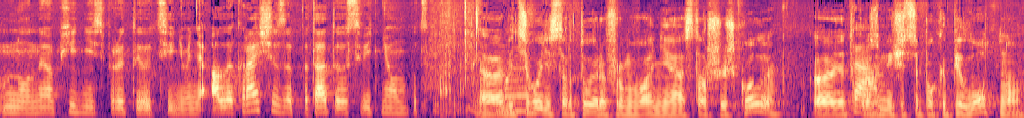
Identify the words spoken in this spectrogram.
ну, необхідність пройти оцінювання. Але краще запитати освітнього омбудсмена. Від сьогодні стартує реформування старшої школи. Я так, Так. розумію, що це поки пілотно,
